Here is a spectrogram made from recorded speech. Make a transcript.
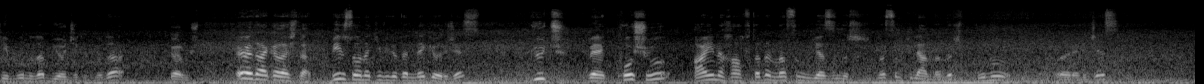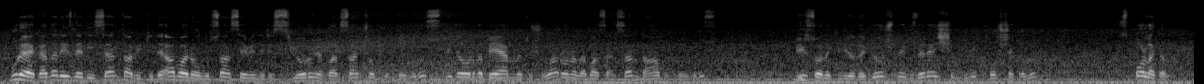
ki bunu da bir önceki videoda görmüştük. Evet arkadaşlar bir sonraki videoda ne göreceğiz? Güç ve koşu aynı haftada nasıl yazılır, nasıl planlanır bunu öğreneceğiz. Buraya kadar izlediysen tabii ki de abone olursan seviniriz. Yorum yaparsan çok mutlu oluruz. Bir de orada beğenme tuşu var. Ona da basarsan daha mutlu oluruz. Bir sonraki videoda görüşmek üzere. Şimdilik hoşça kalın. Sporla kalın.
